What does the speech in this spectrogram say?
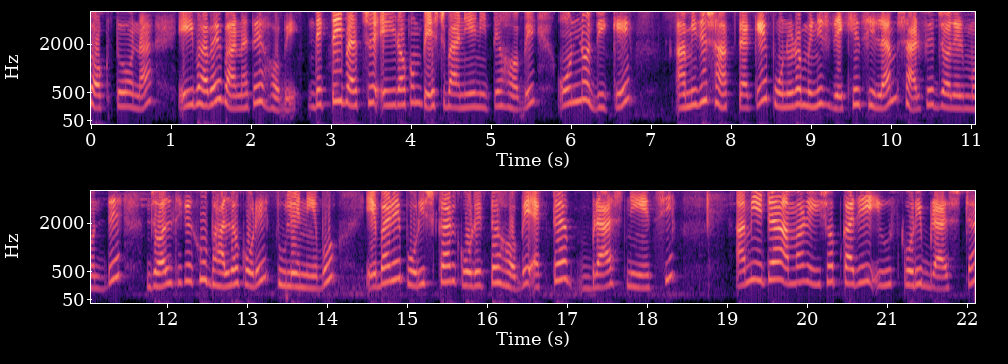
শক্তও না। এইভাবে বানাতে হবে। দেখতেই পাচ্ছ এই রকম পেস্ট বানিয়ে নিতে হবে। অন্যদিকে, আমি যে শাকটাকে পনেরো মিনিট রেখেছিলাম সার্ফের জলের মধ্যে, জল থেকে খুব ভালো করে তুলে নেব। এবারে পরিষ্কার করতে হবে। একটা ব্রাশ নিয়েছি। আমি এটা আমার এইসব কাজেই ইউজ করি ব্রাশটা।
